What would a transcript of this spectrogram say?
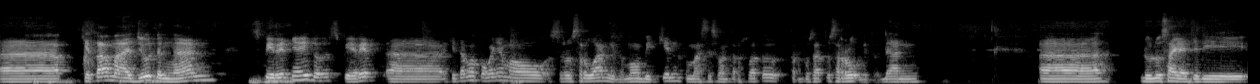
uh, kita maju dengan spiritnya itu spirit uh, kita mah pokoknya mau seru-seruan gitu mau bikin kemahasiswaan terpusat tuh terpusat tuh seru gitu dan uh, dulu saya jadi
